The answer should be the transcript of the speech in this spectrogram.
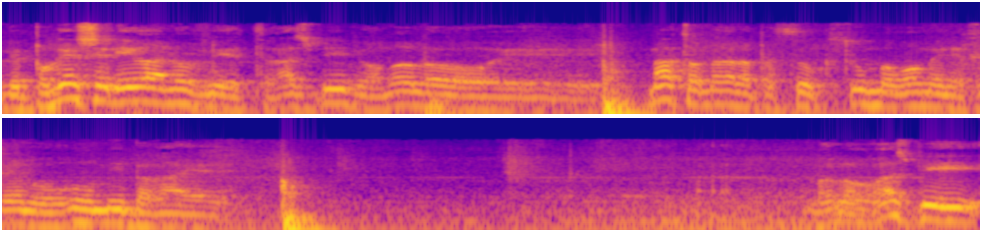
ופוגש אליהו הנובי את רשב"י ואומר לו, מה אתה אומר על הפסוק, שאו מרום עיניכם וראו מי ברא אלה? אמר לו רשב"י,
